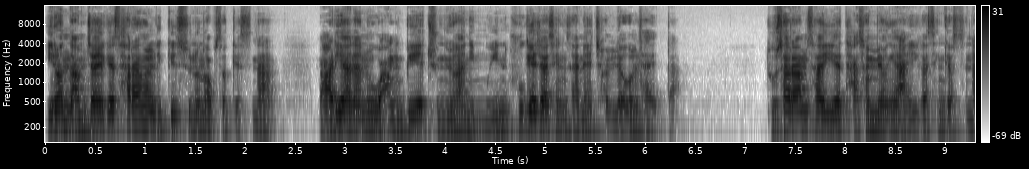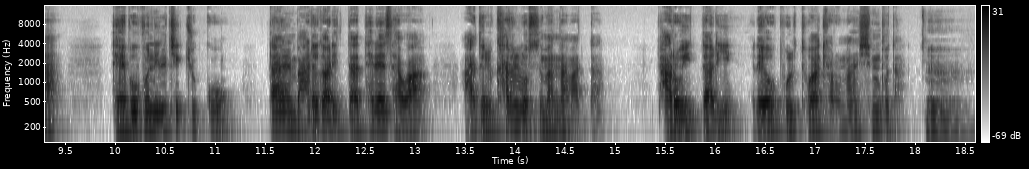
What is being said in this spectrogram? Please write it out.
이런 남자에게 사랑을 느낄 수는 없었겠으나 마리아나는 왕비의 중요한 임무인 후계자 생산에 전력을 다했다. 두 사람 사이에 다섯 명의 아이가 생겼으나 대부분 일찍 죽고 딸 마르가리타 테레사와 아들 카를로스만 남았다. 바로 이 딸이 레오폴트와 결혼한 신부다. 음.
